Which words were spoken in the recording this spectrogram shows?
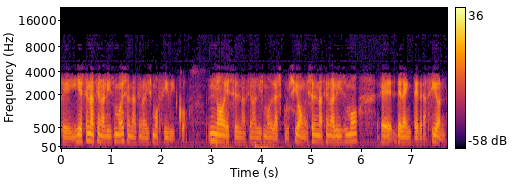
eh, y ese nacionalismo es el nacionalismo cívico, no es el nacionalismo de la exclusión, es el nacionalismo de la integración.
